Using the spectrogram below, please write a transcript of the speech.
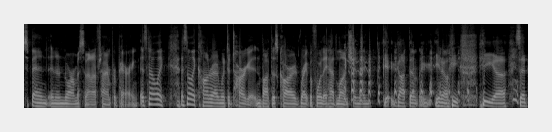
spend an enormous amount of time preparing. It's not like it's not like Conrad went to Target and bought this card right before they had lunch, and then get, got them. You know, he he uh, said,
